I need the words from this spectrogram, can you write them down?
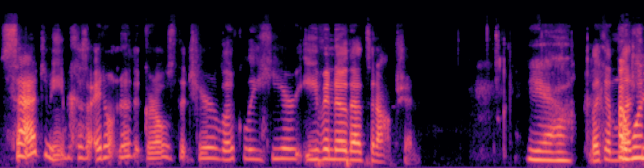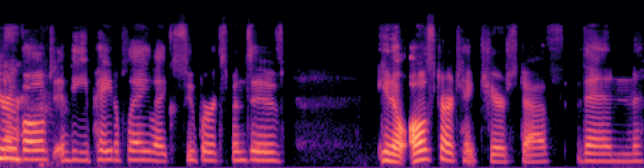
sad to me because I don't know that girls that cheer locally here even know that's an option. Yeah. Like unless wonder... you're involved in the pay to play, like super expensive, you know, all star type cheer stuff, then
